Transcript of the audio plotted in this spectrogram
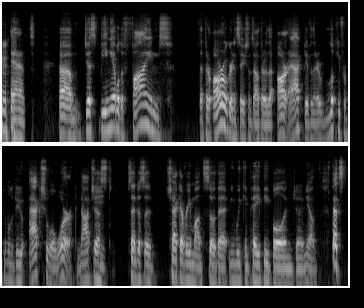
And um, just being able to find that there are organizations out there that are active and that are looking for people to do actual work, not just send us a check every month so that we can pay people and uh, you know that's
